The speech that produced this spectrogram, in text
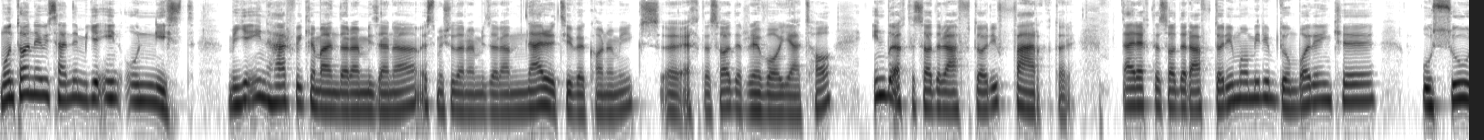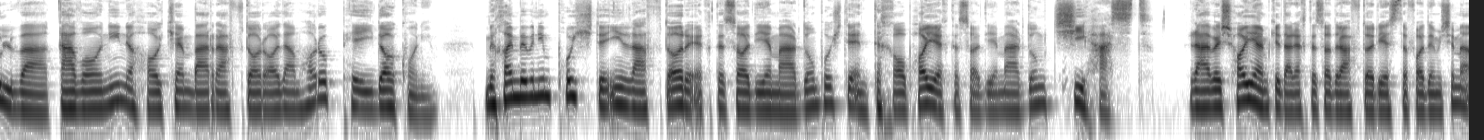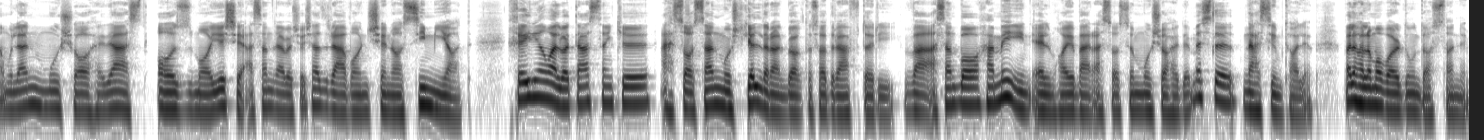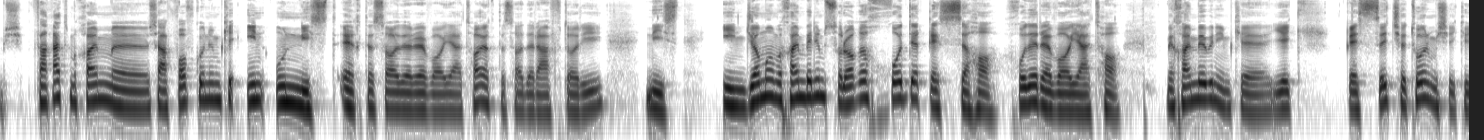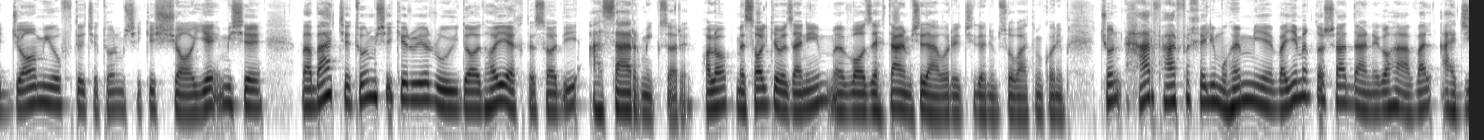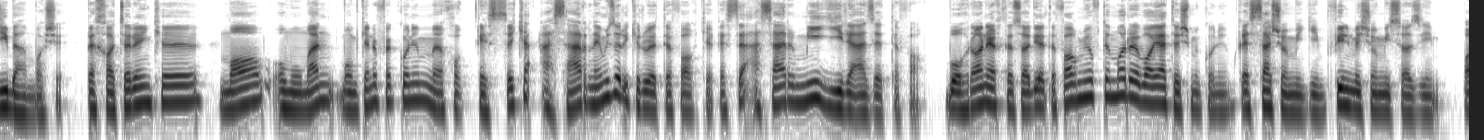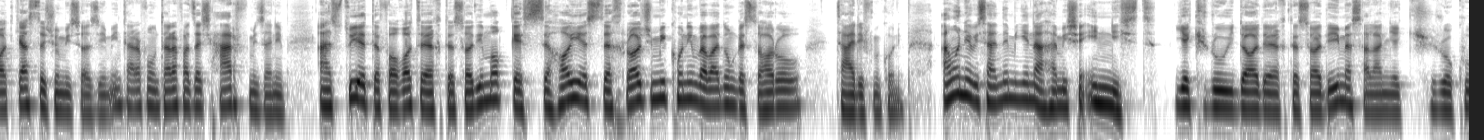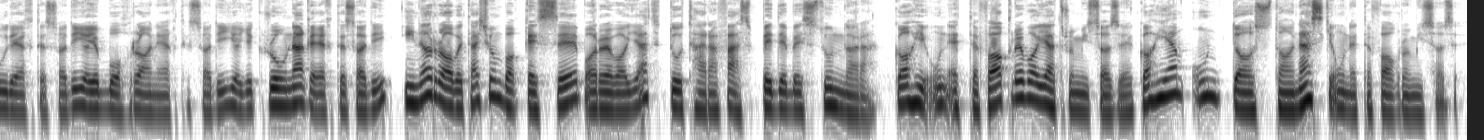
منتها نویسنده میگه این اون نیست. میگه این حرفی که من دارم می‌زنم اسمشو دارم می‌ذارم Narrative Economics اقتصاد روایت ها این با اقتصاد رفتاری فرق داره. در اقتصاد رفتاری ما میریم دنبال اینکه اصول و قوانین حاکم بر رفتار آدم ها رو پیدا کنیم. می‌خوایم ببینیم پشت این رفتار اقتصادی مردم پشت انتخاب های اقتصادی مردم چی هست. روش هایی هم که در اقتصاد رفتاری استفاده میشه معمولا مشاهده است آزمایشه اصلا روشش از روانشناسی میاد. خیلی هم البته هستن که اساسا مشکل دارن با اقتصاد رفتاری و اصلا با همه این علم های بر اساس مشاهده مثل نسیم طالب. ولی حالا ما وارد اون داستان نمیشیم. فقط می‌خوایم شفاف کنیم که این اون نیست. اقتصاد روایت ها اقتصاد رفتاری نیست. اینجا ما می‌خوایم بریم سراغ خود قصه ها خود روایت ها می‌خوایم ببینیم که یک قصه چطور میشه که جا میفته چطور میشه که شایع میشه و بعد چطور میشه که روی رویدادهای اقتصادی اثر می‌گذاره. حالا مثال که بزنیم واضحتر میشه درباره چی داریم صحبت می‌کنیم. چون حرف حرف خیلی مهمیه و یه مقدار شاید در نگاه اول عجیبم باشه. به خاطر اینکه ما عموما ممکنه فکر کنیم خب قصه که اثر نمی‌ذاره که روی اتفاق که قصه اثر می‌گیره از اتفاق. بحران اقتصادی اتفاق میفته ما روایتش می‌کنیم قصهشو میگیم فیلمشو می‌سازیم پادکستشو می‌سازیم این طرف و اون طرف ازش حرف می‌زنیم. از توی اتفاقات اقتصادی ما قصه های استخراج می‌کنیم و بعد اون قصه ها رو تعریف می‌کنیم. اما نویسنده میگه نه همیشه این نیست. یک رویداد اقتصادی مثلا یک رکود اقتصادی یا یک بحران اقتصادی یا یک رونق اقتصادی اینا رابطهشون با قصه با روایت دو طرف است بدبستون دارن. گاهی اون اتفاق روایت رو می‌سازه گاهی هم اون داستان است که اون اتفاق رو می‌سازه.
